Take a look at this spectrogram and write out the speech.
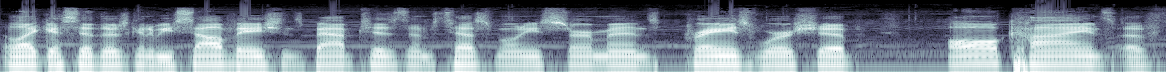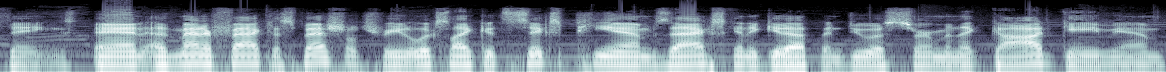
And like I said, there's going to be salvations, baptisms, testimonies, sermons, praise, worship, all kinds of things. And as a matter of fact, a special treat, it looks like at 6 p.m., Zach's going to get up and do a sermon that God gave him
